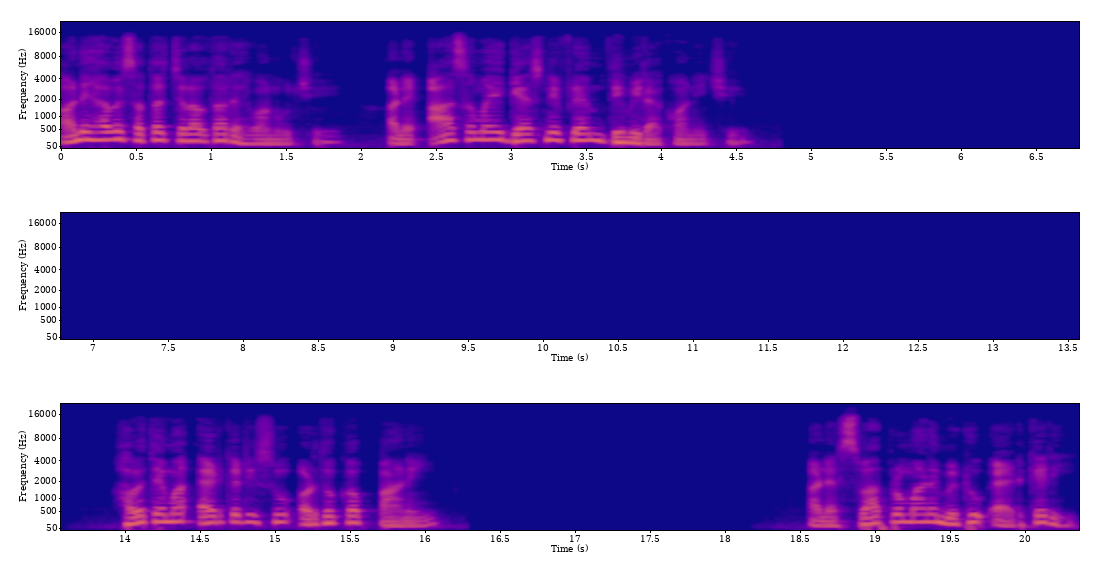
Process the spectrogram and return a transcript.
અને હવે સતત ચલાવતા રહેવાનું છે અને આ સમયે ગેસની ફ્લેમ ધીમી રાખવાની છે. હવે તેમાં એડ કરીશું અડધો કપ પાણી અને સ્વાદ પ્રમાણે મીઠું એડ કરી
